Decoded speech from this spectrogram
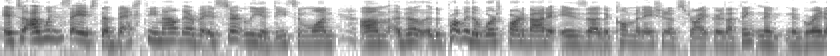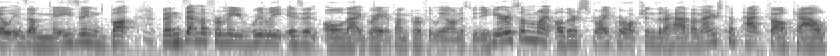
it's I wouldn't say it's the best team out there, but it's certainly a decent one. Um, the, the probably the worst part about it is uh, the combination of strikers. I think Negredo is amazing, but Benzema for me really isn't all that great. If I'm perfectly honest with you, here are some of my other striker options that I have. I managed to pack Falcao.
